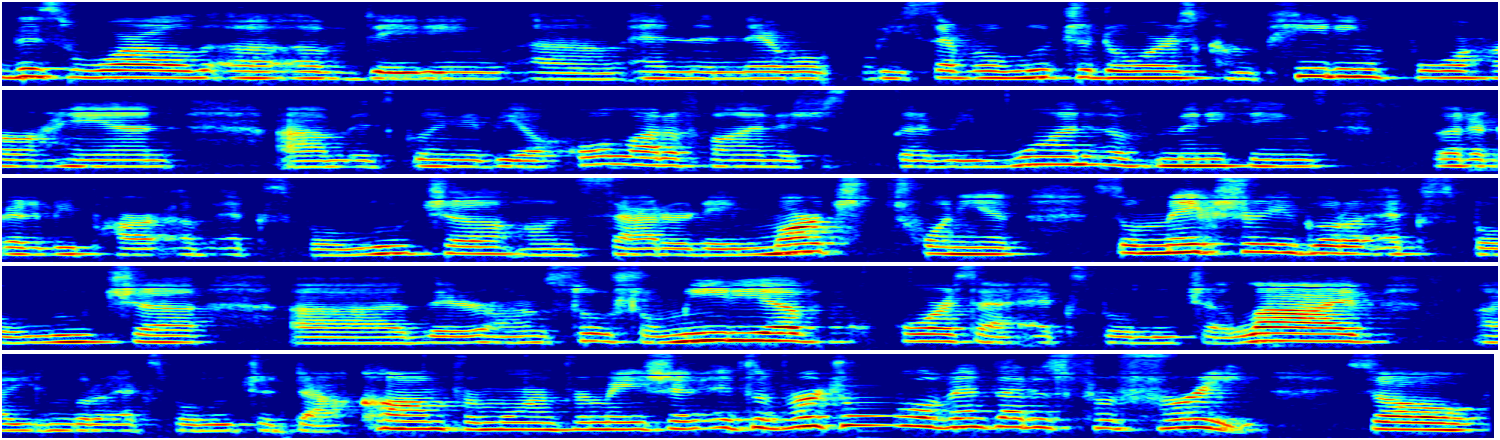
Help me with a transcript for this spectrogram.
this world of, of dating, um, and then there will be several luchadors competing for her hand. Um, it's going to be a whole lot of fun. It's just going to be one of many things that are going to be part of Expo Lucha on Saturday, March 20th. So make sure you go to Expo Lucha. Uh, they're on social media, of course, at Expo Lucha Live. Uh, you can go to expolucha.com for more information. It's a virtual event that is for free. So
